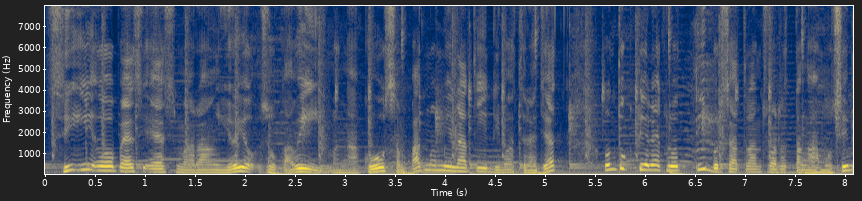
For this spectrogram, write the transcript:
CEO PSIS Semarang Yoyo Sukawi mengaku sempat meminati Dimas Derajat untuk direkrut di bursa transfer tengah musim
